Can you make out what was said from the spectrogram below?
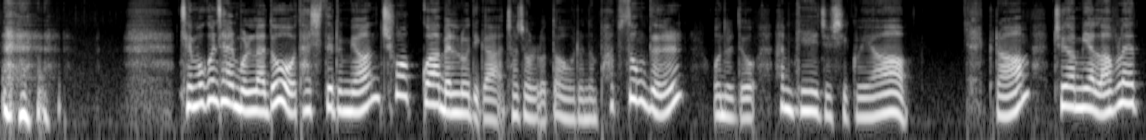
제목은 잘 몰라도 다시 들으면 추억과 멜로디가 저절로 떠오르는 팝송들 오늘도 함께 해주시고요. 그럼 주현미의 러브레터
